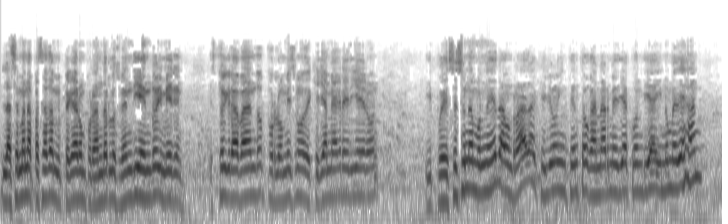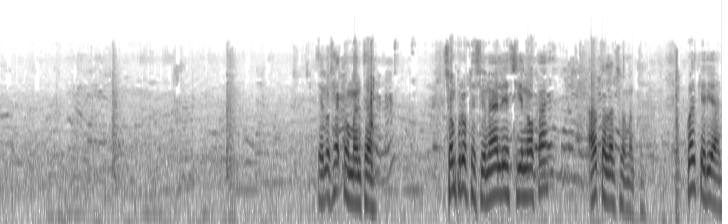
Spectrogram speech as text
la semana pasada me pegaron por andarlos vendiendo y miren, estoy grabando por lo mismo de que ya me agredieron y pues es una moneda honrada que yo intento ganarme día con día y no me dejan. Te lo saco, Manta. Son profesionales, 100 hojas. Auto lanzo, Manta. ¿Cuál querían?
